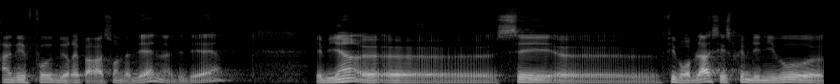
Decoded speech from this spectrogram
un défaut de réparation de l'ADN, la DDR, eh bien, ces fibroblastes expriment des niveaux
